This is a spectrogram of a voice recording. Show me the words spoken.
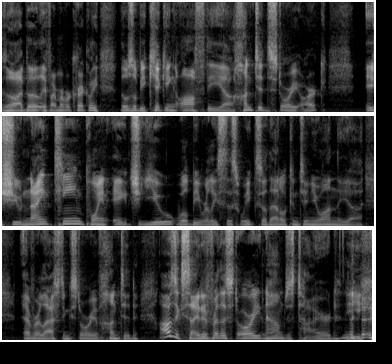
So I believe, if I remember correctly, those will be kicking off the uh, Hunted story arc. Issue 19.hu will be released this week, so that'll continue on the uh, everlasting story of Hunted. I was excited for this story. Now I'm just tired. yeah,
